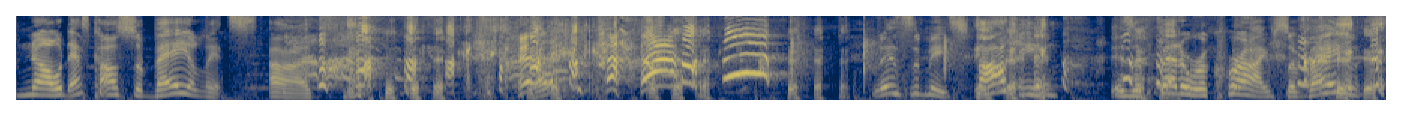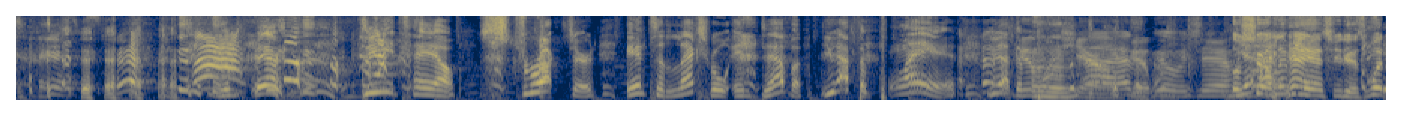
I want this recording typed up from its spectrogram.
No, that's called surveillance. Uh, listen to me. Stalking is a federal crime. Surveillance is a very detailed, structured, intellectual endeavor. You have to plan. You have to. plan. Well, Sheryl, let me ask you this: what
